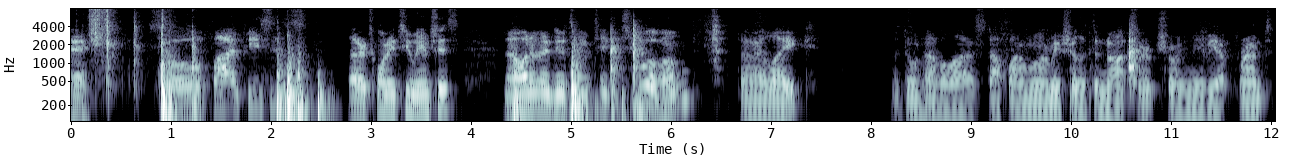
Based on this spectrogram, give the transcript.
Okay, so five pieces that are 22 inches. Now what I'm going to do is I'm going to take two of them that I like, that don't have a lot of stuff on them. We want to make sure that the knots aren't showing maybe up front,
